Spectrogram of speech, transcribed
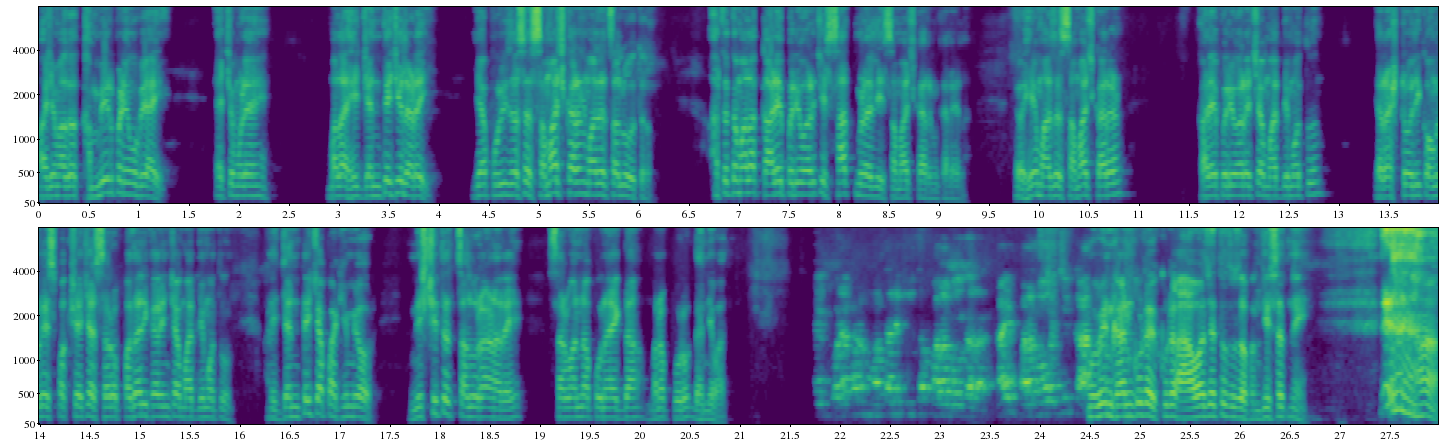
माझ्या मागं खंबीरपणे उभे आहे. त्याच्यामुळे मला ही जनतेची लढाई यापूर्वी जसं समाजकारण माझं चालू होतं आता तर मला काळे परिवाराची साथ मिळाली समाजकारण करायला. तर हे माझं समाजकारण काळे परिवाराच्या माध्यमातून या राष्ट्रवादी काँग्रेस पक्षाच्या सर्व पदाधिकाऱ्यांच्या माध्यमातून आणि जनतेच्या पाठिंब्यावर निश्चितच चालू राहणार आहे. सर्वांना पुन्हा एकदा मनपूर्वक धन्यवाद. मुबीन खान कुठे? कुठे आवाज येतो तुझा पण? दिसत नाही. हां.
